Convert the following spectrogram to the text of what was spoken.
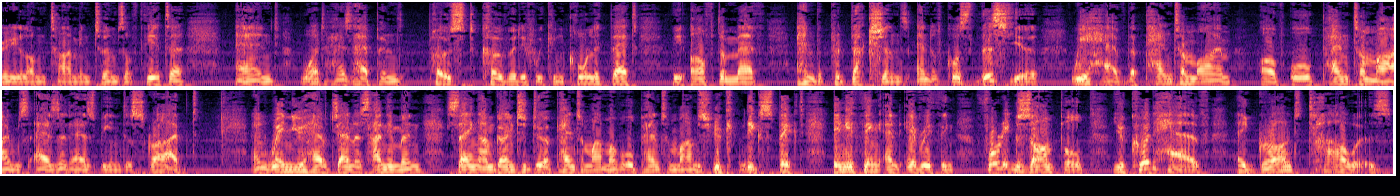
very long time In terms of theatre and what has happened post COVID, if we can call it that, the aftermath and the productions. And of course, this year we have the pantomime of all pantomimes as it has been described. And when you have Janice Honeyman saying, I'm going to do a pantomime of all pantomimes, you can expect anything and everything. For example, you could have a Grant Towers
